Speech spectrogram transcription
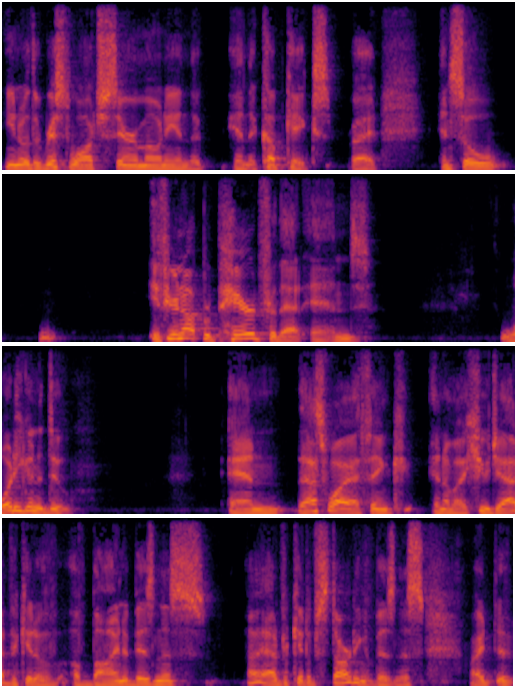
you know the wristwatch ceremony and the and the cupcakes, right? And so, if you're not prepared for that end, what are you going to do? And that's why I think, and I'm a huge advocate of, of buying a business, advocate of starting a business, right?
